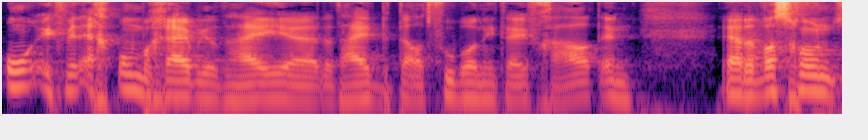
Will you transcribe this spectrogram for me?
on- ik vind het echt onbegrijpelijk dat hij, eh, dat hij het betaald voetbal niet heeft gehaald. En ja, dat was gewoon,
